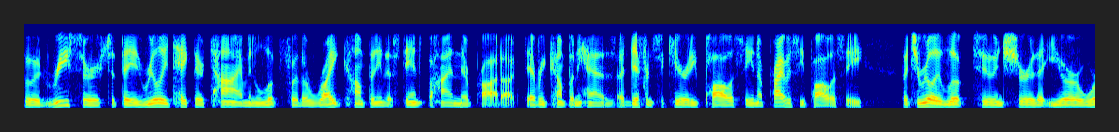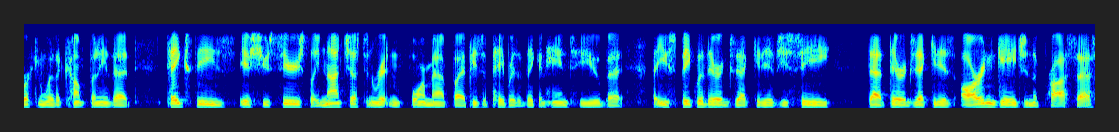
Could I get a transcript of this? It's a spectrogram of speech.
could research that they really take their time and look for the right company that stands behind their product. Every company has a different security policy and a privacy policy, but you really look to ensure that you're working with a company that takes these issues seriously, not just in written format by a piece of paper that they can hand to you, but that you speak with their executives, you see that their executives are engaged in the process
